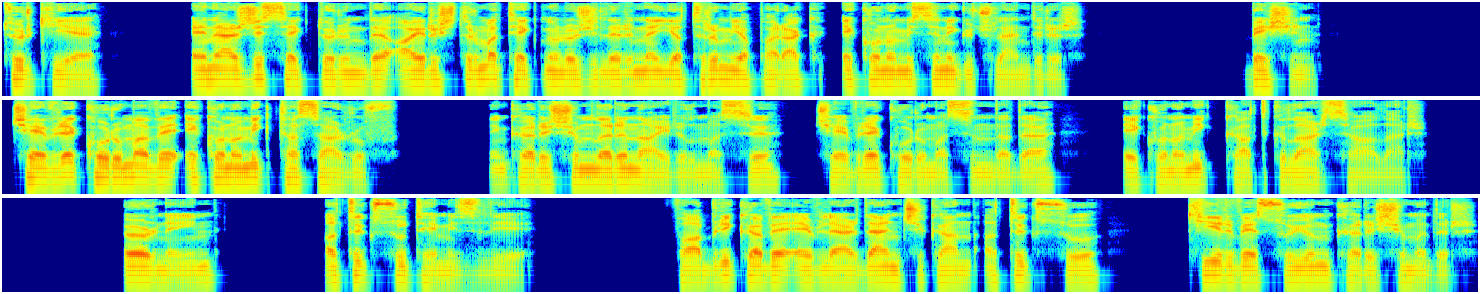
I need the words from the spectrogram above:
Türkiye, enerji sektöründe ayrıştırma teknolojilerine yatırım yaparak ekonomisini güçlendirir. 5. Çevre koruma ve ekonomik tasarruf. Karışımların ayrılması, çevre korumasında da ekonomik katkılar sağlar. Örneğin, atık su temizliği. Fabrika ve evlerden çıkan atık su, kir ve suyun karışımıdır.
